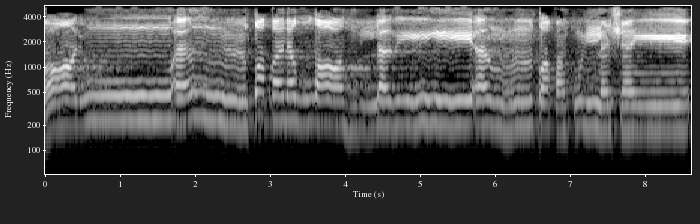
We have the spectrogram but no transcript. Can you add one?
قالوا أنطقنا الله الذي أنطق كل شيء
